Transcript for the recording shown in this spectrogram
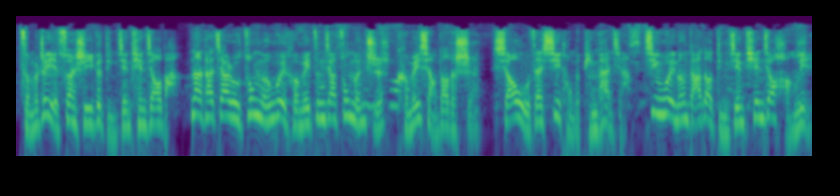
怎么这也算是一个顶尖天骄吧？那他加入宗门为何没增加宗门值？可没想到的是，小五在系统的评判下，竟未能达到顶尖天骄行列。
